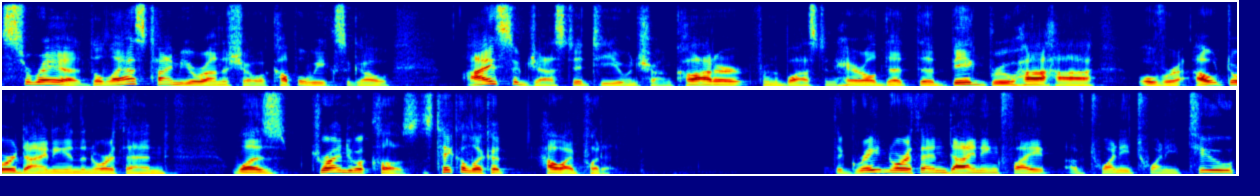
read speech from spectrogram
Saraya, the last time you were on the show a couple weeks ago, I suggested to you and Sean Cotter from the Boston Herald that the big brouhaha over outdoor dining in the North End was drawing to a close. Let's take a look at how I put it. The great North End dining fight of 2022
